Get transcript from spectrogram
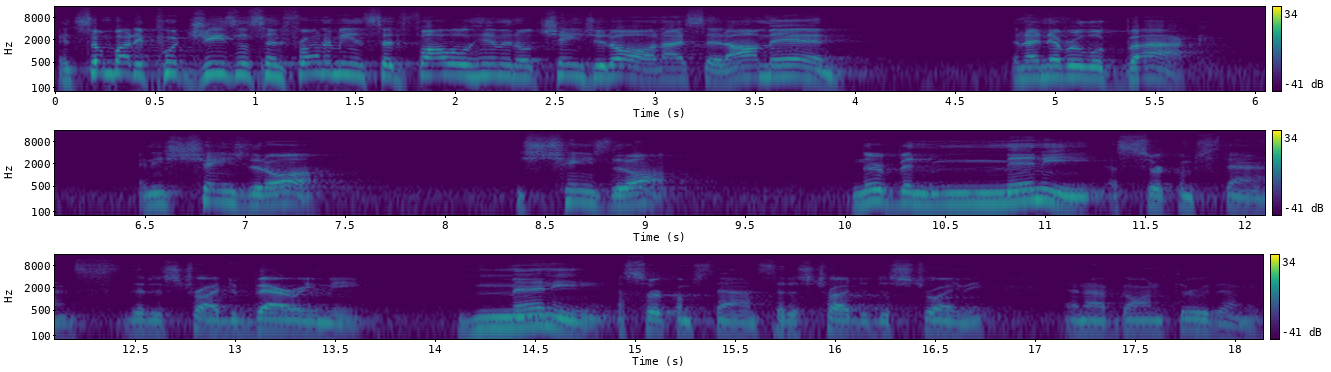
And somebody put Jesus in front of me and said, Follow him and he'll change it all. And I said, Amen. And I never looked back. And he's changed it all. He's changed it all. And there have been many a circumstance that has tried to bury me, many a circumstance that has tried to destroy me, and I've gone through them.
